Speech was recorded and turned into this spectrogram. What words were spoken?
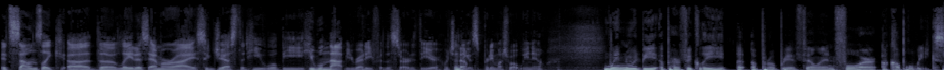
It sounds like uh, the latest MRI suggests that he will be he will not be ready for the start of the year, which I No. think is pretty much what we knew. Wynton would be a perfectly uh, appropriate fill in for a couple weeks.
